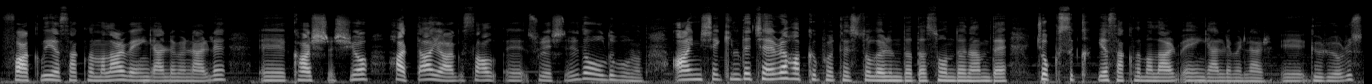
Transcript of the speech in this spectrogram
farklı yasaklamalar ve engellemelerle e, karşılaşıyor. Hatta yargısal e, süreçleri de oldu bunun. Aynı şekilde çevre hakkı protestolarında da son dönemde çok sık yasaklamalar ve engellemeler e, görüyoruz.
